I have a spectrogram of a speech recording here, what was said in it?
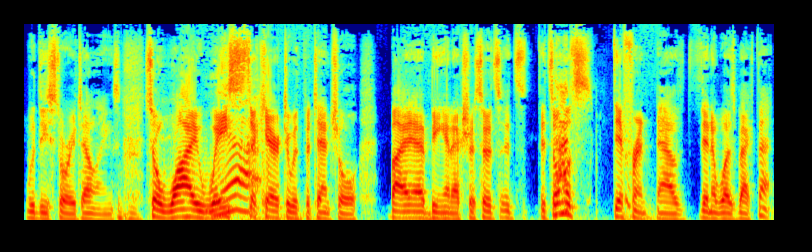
with these storytellings. Mm-hmm. So why waste Yeah. a character with potential by uh, being an extra? So it's it's it's almost different now than it was back then.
